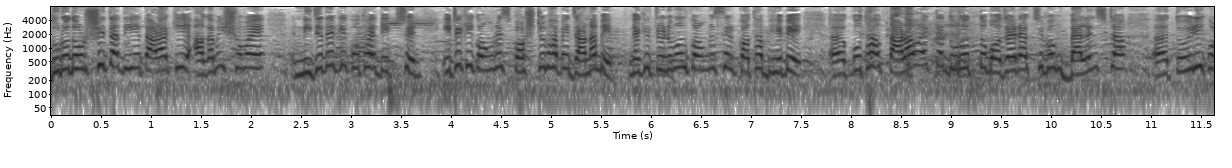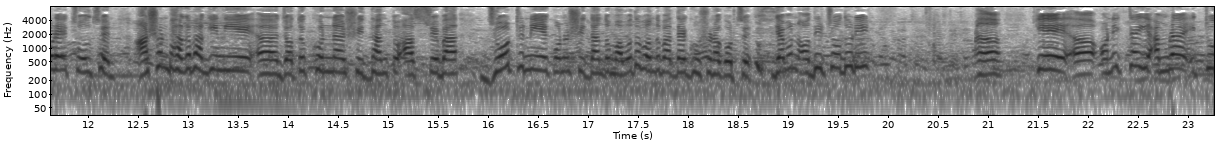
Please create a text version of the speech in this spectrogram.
দূরদর্শিতা দিয়ে তারা কি আগামী সময়ে নিজেদেরকে কোথায় দেখছেন? এটা কি কংগ্রেস স্পষ্টভাবে জানাবে? নাকি তৃণমূল কংগ্রেসের কথা ভেবে কোথাও তারাও একটা দূরত্ব বজায় রাখছে এবং ব্যালেন্সটা তৈরি করে চলছেন? আসন ভাগাভাগি নিয়ে যতক্ষণ না সিদ্ধান্ত আসছে বা জোট নিয়ে কোনো সিদ্ধান্ত মমতা বন্দ্যোপাধ্যায় ঘোষণা করছে, যেমন অধীর চৌধুরী কে অনেকটাই আমরা একটু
